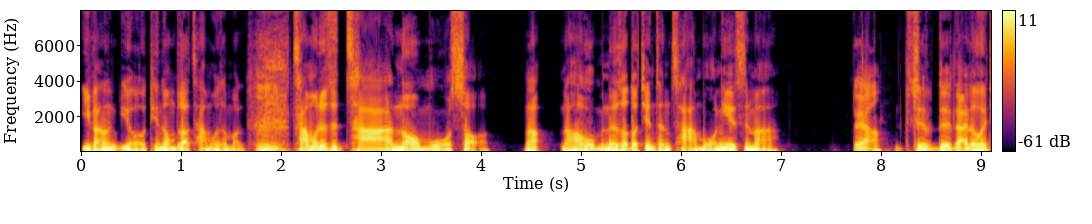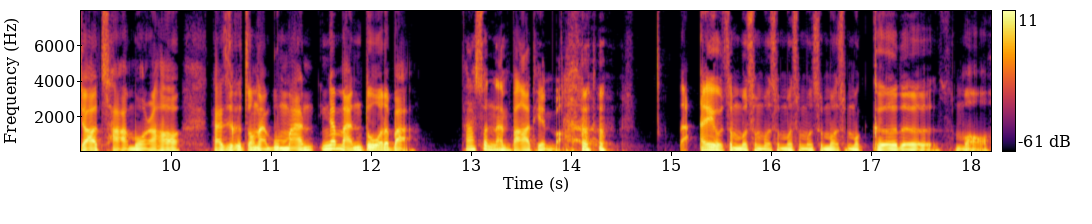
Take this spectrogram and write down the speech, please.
以防有听众不知道茶魔什么，嗯，茶魔就是茶弄魔手，然后然后我们那时候都简称茶魔，你也是吗？对啊，就对，大家都会叫他茶魔，然后他是个中南部蛮应该蛮多的吧？他算南霸天吧。那还有什么什么什么什么什么什么歌的什么？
